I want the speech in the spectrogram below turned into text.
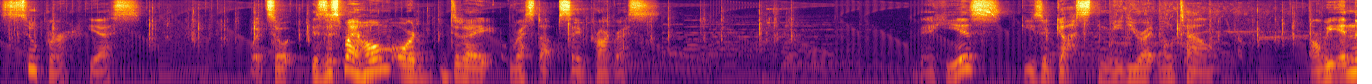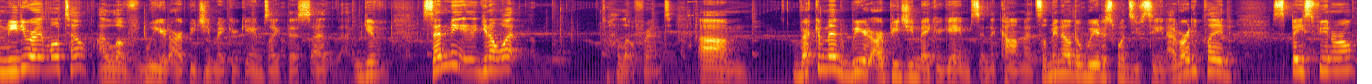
Super, yes. Wait, so is this my home or did I rest up, save progress? There he is. Geezer Gus, the Meteorite Motel. Are we in the Meteorite Motel? I love weird RPG Maker games like this. I, give, send me, you know what? Hello, friend. Um, recommend weird RPG Maker games in the comments. Let me know the weirdest ones you've seen. I've already played Space Funeral.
